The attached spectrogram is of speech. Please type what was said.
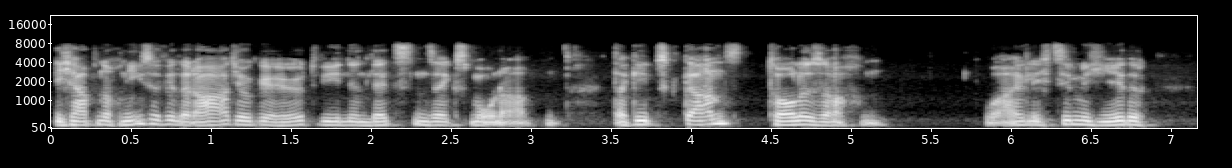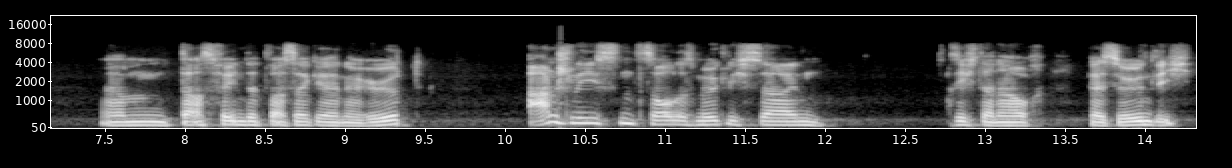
ich habe noch nie so viel Radio gehört wie in den letzten sechs Monaten. Da gibt's ganz tolle Sachen, wo eigentlich ziemlich jeder ähm, das findet, was er gerne hört. Anschließend soll es möglich sein, sich dann auch persönlich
